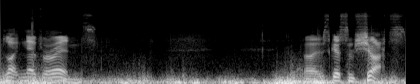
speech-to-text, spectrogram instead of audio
It like never ends. Alright, let's get some shots.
